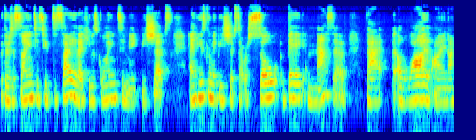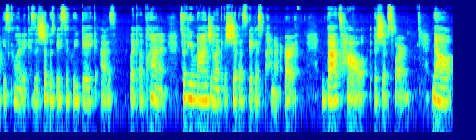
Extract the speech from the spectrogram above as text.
but there's a scientist who decided that he was going to make these ships, and he was going to make these ships that were so big and massive that a lot of Anunnakis can live because the ship was basically big as like a planet. So if you imagine like a ship as big as planet Earth, that's how the ships were. Now,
